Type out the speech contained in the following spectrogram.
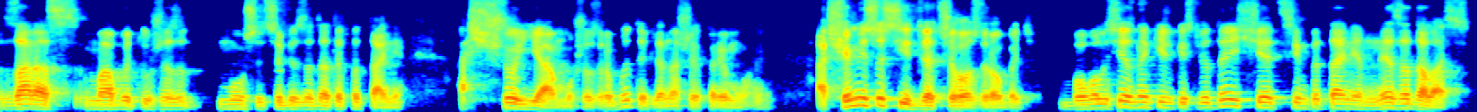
зараз, мабуть, уже мусить собі задати питання: а що я мушу зробити для нашої перемоги? А що мій сусід для цього зробить? Бо величезна кількість людей ще цим питанням не задалась.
